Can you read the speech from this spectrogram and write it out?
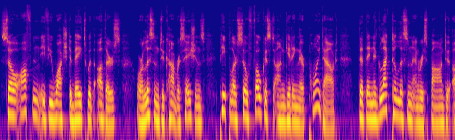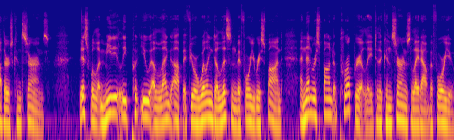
So often, if you watch debates with others or listen to conversations, people are so focused on getting their point out that they neglect to listen and respond to others' concerns. This will immediately put you a leg up if you are willing to listen before you respond, and then respond appropriately to the concerns laid out before you.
